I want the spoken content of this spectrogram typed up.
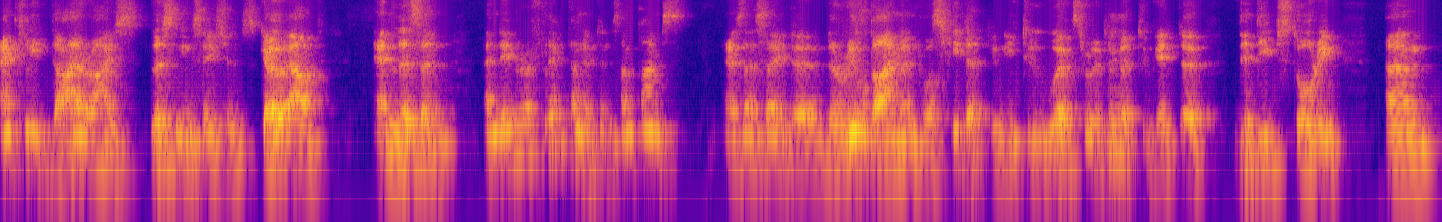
actually diarize listening sessions, go out and listen, and then reflect on it. And sometimes, as I say, the, the real diamond was hidden. You need to work through it a mm. bit to get the, the deep story. Um,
